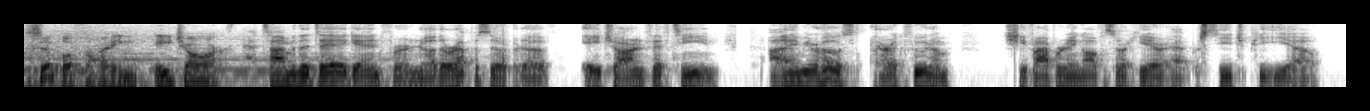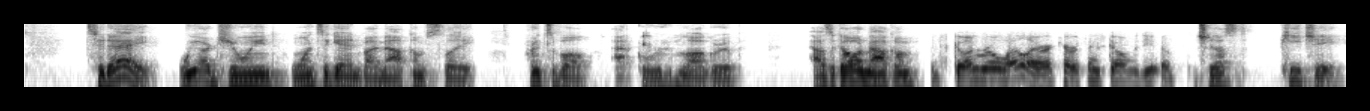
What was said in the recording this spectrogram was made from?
simplifying HR. That time of the day again for another episode of HR in 15. I am your host, Eric Foodham, Chief Operating Officer here at Prestige PEO. Today, we are joined once again by Malcolm Slee, Principal at Groom Law Group How's it going, Malcolm? It's going real well, Eric. Everything's going with you? Just peachy.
